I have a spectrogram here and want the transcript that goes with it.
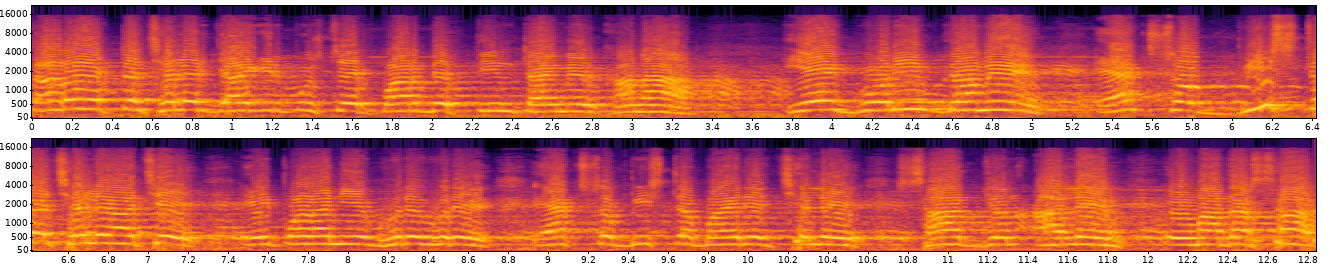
তারা একটা ছেলের জায়গির পুষছে, পারবে তিন টাইমের খানা। এই গরিব গ্রামে একশো বিশটা ছেলে আছে এই পাড়া নিয়ে ঘুরে ঘুরে। একশো বিশটা বাইরের ছেলে, সাতজন আলেম এই মাদারসার।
